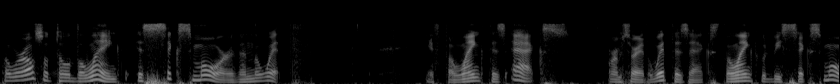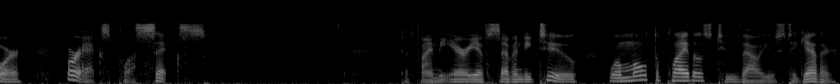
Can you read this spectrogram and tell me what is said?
But we're also told the length is 6 more than the width. If the length is x, or I'm sorry, the width is x, the length would be 6 more, or x plus 6. To find the area of 72, we'll multiply those two values together.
